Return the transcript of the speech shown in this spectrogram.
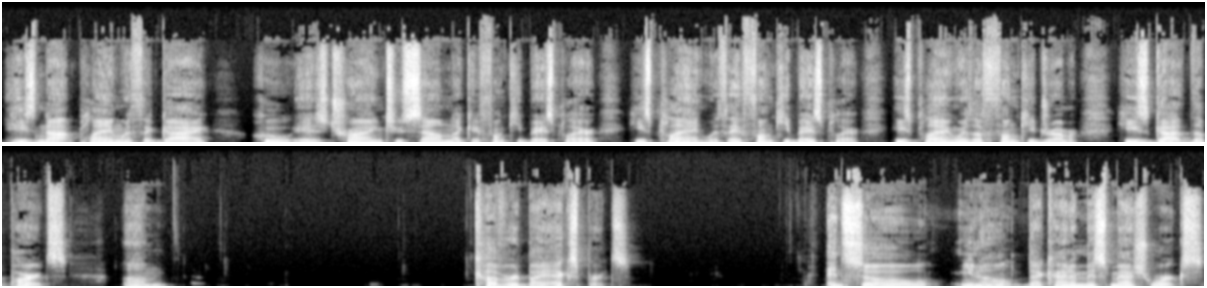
he's not playing with a guy who is trying to sound like a funky bass player. He's playing with a funky bass player. He's playing with a funky drummer. He's got the parts um, covered by experts. And so, you know, that kind of mismatch works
